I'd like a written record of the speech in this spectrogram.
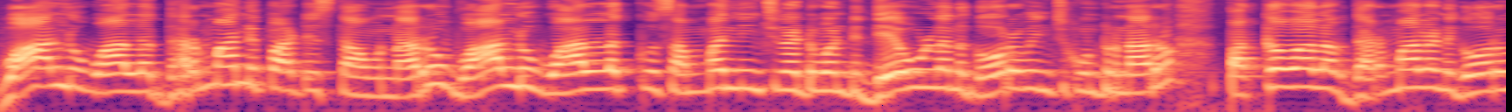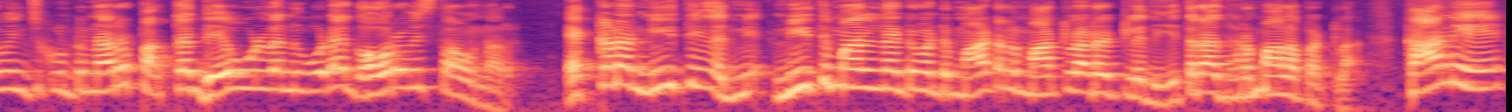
వాళ్ళు వాళ్ళ ధర్మాన్ని పాటిస్తూ ఉన్నారు. వాళ్ళు వాళ్ళకు సంబంధించినటువంటి దేవుళ్ళను గౌరవించుకుంటున్నారు. పక్క వాళ్ళ ధర్మాలను గౌరవించుకుంటున్నారు. పక్క దేవుళ్ళను కూడా గౌరవిస్తూ ఉన్నారు. ఎక్కడ నీతి నీతి మాలినటువంటి మాటలు మాట్లాడట్లేదు ఇతర ధర్మాల పట్ల. కానీ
